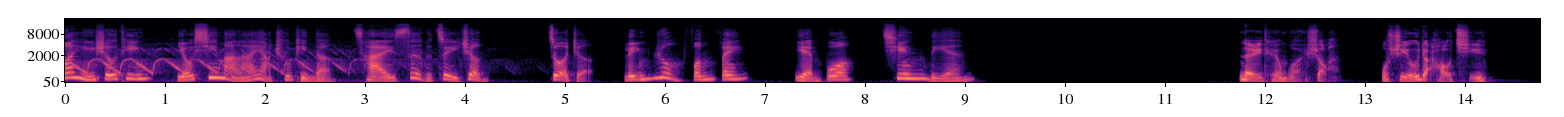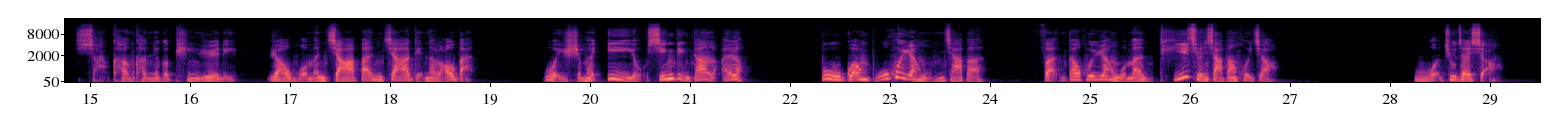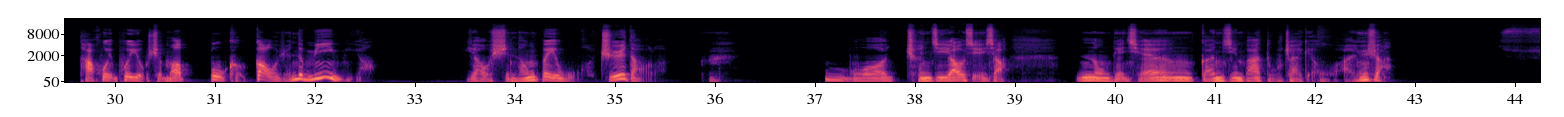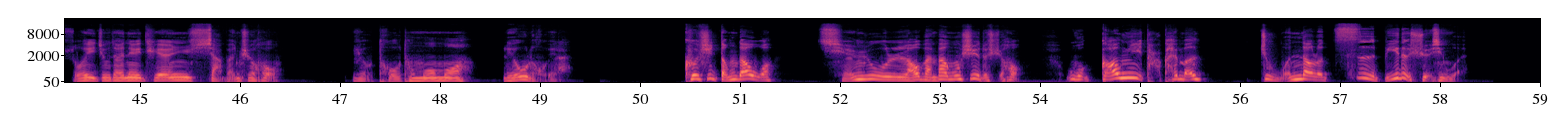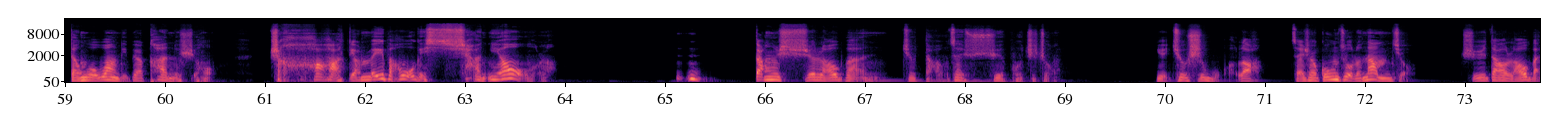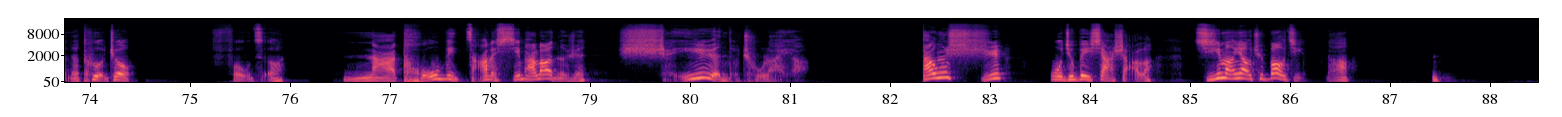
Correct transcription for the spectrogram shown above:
欢迎收听由喜马拉雅出品的《彩色的罪证》，作者林若风飞，演播青莲。那天晚上，我是有点好奇，想看看那个平日里让我们加班加点的老板，为什么一有新订单来了，不光不会让我们加班，反倒会让我们提前下班回家。我就在想，他会不会有什么不可告人的秘密啊？要是能被我知道了，我趁机要挟一下，弄点钱，赶紧把赌债给还上。所以就在那天下班之后，又偷偷摸摸溜了回来。可是等到我潜入老板办公室的时候，我刚一打开门。就闻到了刺鼻的血腥味。等我往里边看的时候，差点没把我给吓尿了。嗯，当时老板就倒在血泊之中，也就是我了。在这工作了那么久，知道老板的特征，否则那头被砸得稀巴烂的人，谁认得出来呀？当时我就被吓傻了。急忙要去报警呢，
